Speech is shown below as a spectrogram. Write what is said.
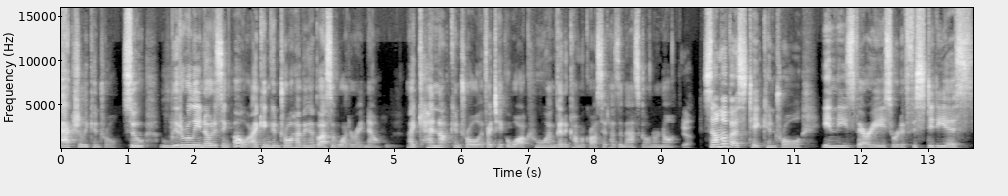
actually control. So literally noticing, oh, I can control having a glass of water right now. I cannot control if I take a walk who I'm going to come across that has a mask on or not. Yeah. Some of us take control in these very sort of fastidious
